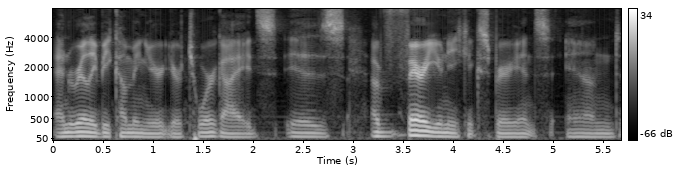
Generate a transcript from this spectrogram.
and really becoming your your tour guides is a very unique experience and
